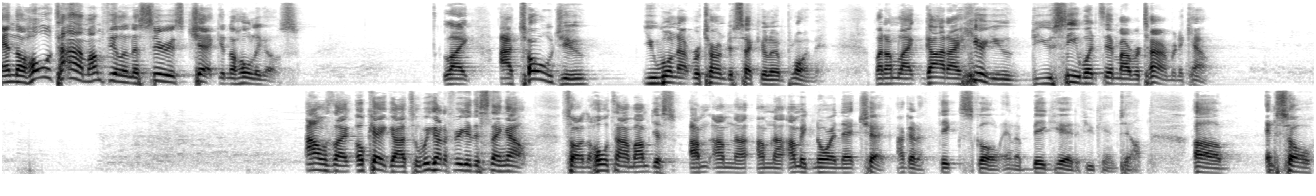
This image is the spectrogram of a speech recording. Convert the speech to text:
And the whole time I'm feeling a serious check in the Holy Ghost. Like, I told you, you will not return to secular employment. But I'm like, God, I hear you. Do you see what's in my retirement account? I was like, okay, God, so we got to figure this thing out. So the whole time I'm just, I'm, I'm not, I'm not, I'm ignoring that check. I got a thick skull and a big head, if you can't tell. Um, and so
